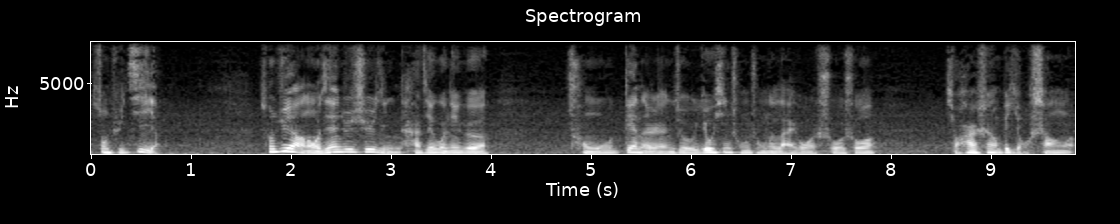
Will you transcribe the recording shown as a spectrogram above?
送去寄养。送去养呢，我今天就去领他，结果那个宠物店的人就忧心忡忡的来跟我说说。小孩身上被咬伤了，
